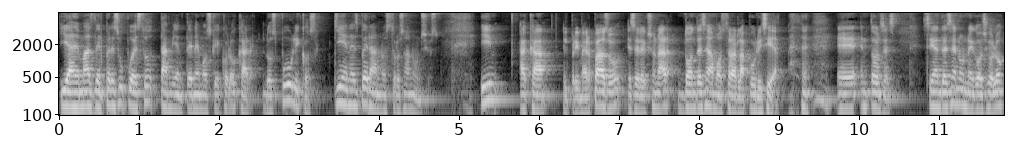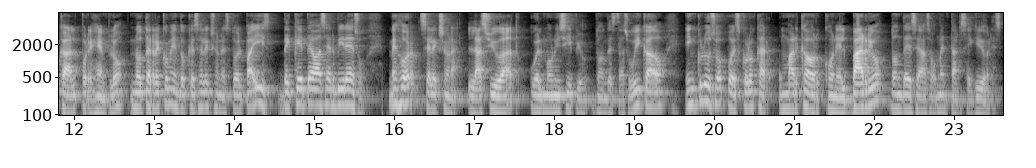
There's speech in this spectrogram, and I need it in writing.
Y además del presupuesto, también tenemos que colocar los públicos, quienes verán nuestros anuncios. Y acá el primer paso es seleccionar dónde se va a mostrar la publicidad. Eh, entonces, si andes en un negocio local, por ejemplo, no te recomiendo que selecciones todo el país. ¿De qué te va a servir eso? Mejor selecciona la ciudad o el municipio donde estás ubicado e incluso puedes colocar un marcador con el barrio donde deseas aumentar seguidores.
